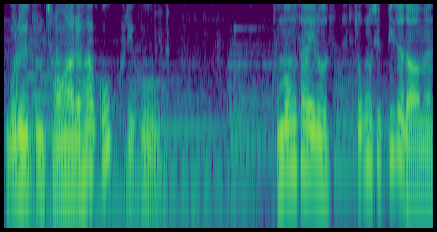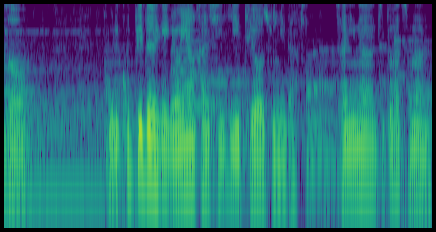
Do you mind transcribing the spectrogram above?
물을 좀 정화를 하고 그리고 구멍 사이로 조금씩 삐져 나오면서 우리 구피들에게 영양 간식이 되어줍니다. 잔인하기도 하지만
